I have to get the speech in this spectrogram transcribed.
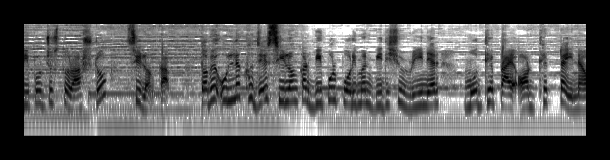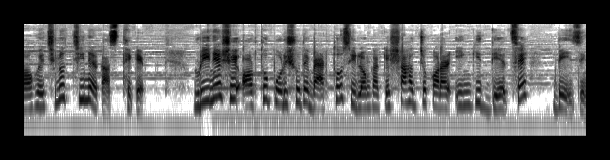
বিপর্যস্ত রাষ্ট্র শ্রীলঙ্কা। তবে উল্লেখ্য যে শ্রীলঙ্কার বিপুল পরিমাণ বিদেশি ঋণের মধ্যে প্রায় অর্ধেকটাই নেওয়া হয়েছিল চীনের কাছ থেকে। ঋণের সেই অর্থ পরিশোধে ব্যর্থ শ্রীলঙ্কাকে সাহায্য করার ইঙ্গিত দিয়েছে বেইজিং।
